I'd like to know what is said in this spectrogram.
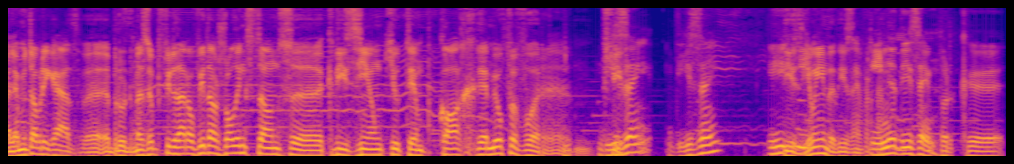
Olha, muito obrigado, eh, Bruno, mas eu prefiro dar ouvido aos Rolling Stones eh, que diziam que o tempo corre a meu favor. Eh, Dizem, dizem. E, Diziam e- ainda, dizem, é verdade. ainda dizem, porque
